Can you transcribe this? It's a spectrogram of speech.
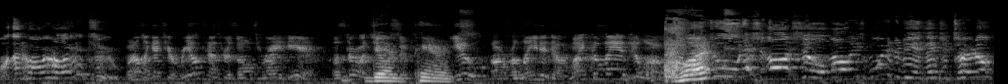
Well, then who are we related to? Well, I got your real test results right here. Let's start with Their Joseph. parents. You are related to Michelangelo. What? Dude, that's awesome. I always wanted to be a Ninja Turtle,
